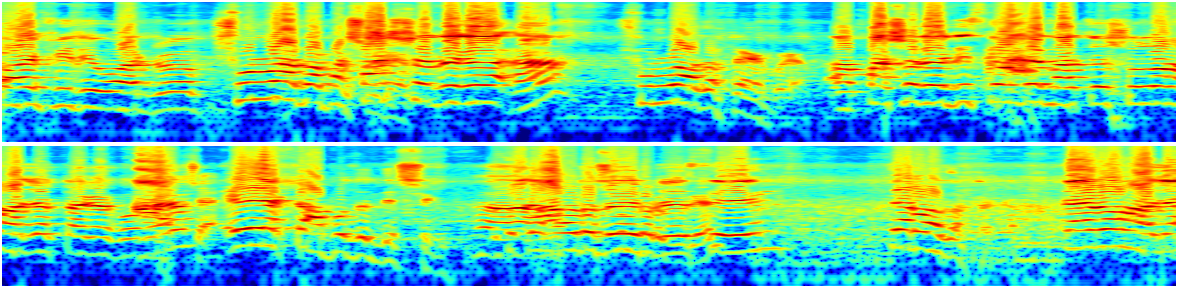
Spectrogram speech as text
ছয় ফিট ওয়ার্ড্রোব ষোলো হাজার পাঁচশো টাকা হ্যাঁ? ষোলো হাজার টাকা করে। পাঁচশো টাকা ডিসকাউন্টে মাত্র ষোলো হাজার টাকা করে। আচ্ছা এই একটা আপদের ড্রেসিং ড্রেসিং তেরো হাজার টাকা। তেরো হাজার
